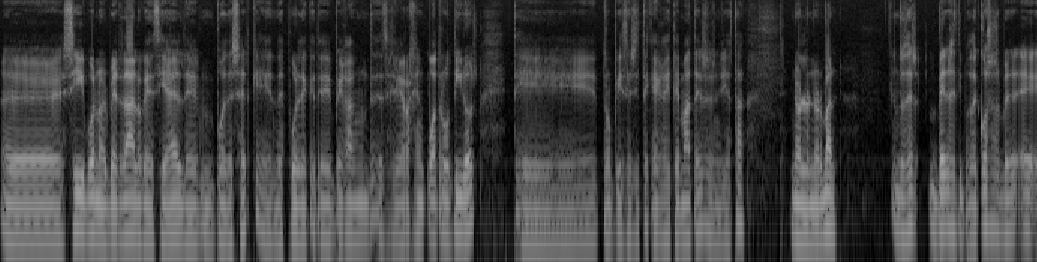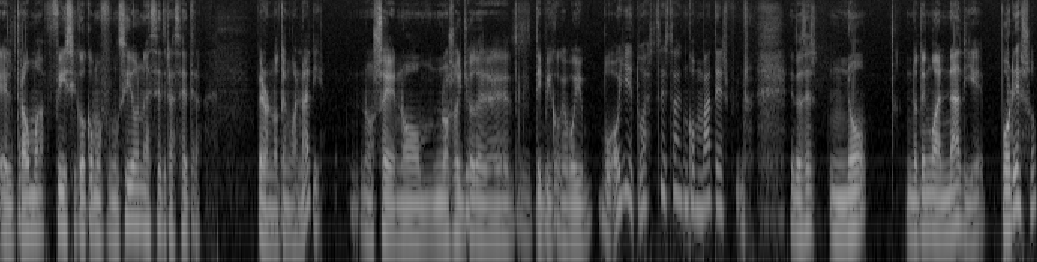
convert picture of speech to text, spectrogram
Eh, sí, bueno, es verdad lo que decía él, de, puede ser que después de que te pegan, te en cuatro tiros, te tropieces y te caigas y te mates, y ya está. No es lo normal. Entonces, ver ese tipo de cosas, ver eh, el trauma físico, cómo funciona, etcétera, etcétera. Pero no tengo a nadie. No sé, no, no soy yo del, típico que voy, oye, tú has estado en combates. Entonces, no, no tengo a nadie. Por eso,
